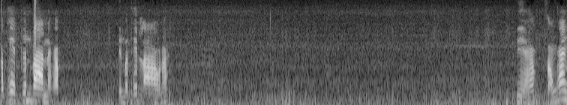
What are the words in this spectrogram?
ประเทศเพื่อนบ้านนะครับ เป็นประเทศลาวนะเนี่ยครับสองข้าง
